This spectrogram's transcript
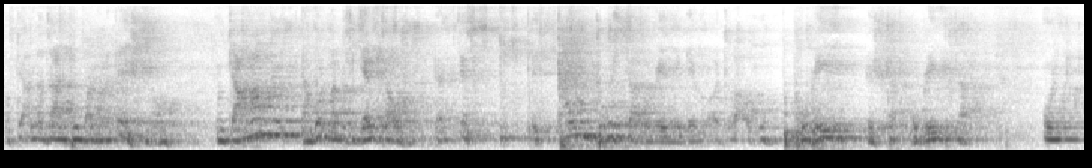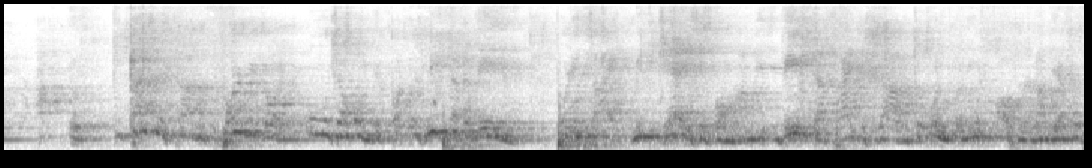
auf der anderen Seite von Bangladesch. Ne? Und da haben wir, da wollten wir ein bisschen Geld tauschen. Das, das ist kein Tourist da gewesen, dem, das war auch ein Problem, eine Stadt, Problemstadt. Und die ganze Straße voll mit Leuten um uns herum, wir konnten uns nicht mehr bewegen. Polizei, Militär ist gekommen, haben den Weg da freigeschlagen zu uns und mussten raus. Und dann haben wir gesagt,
